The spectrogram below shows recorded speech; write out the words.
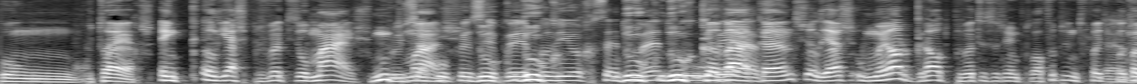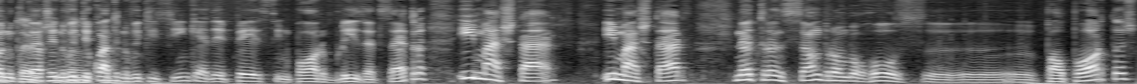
com Guterres, em que, aliás, privatizou mais, muito é mais é do, do, do, do que Cavaco antes. Aliás, o maior grau de privatização em Portugal foi feito é, por António Guterres em 94 e 95, EDP, Simpor, Brisa, etc. E mais tarde, e mais tarde, na transição de Rombo Rose, uh, Paulo Portas,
